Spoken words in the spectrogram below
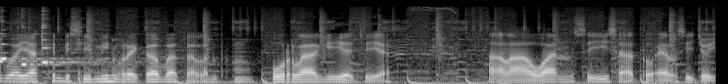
gue yakin di sini mereka bakalan tempur lagi ya cuy ya lawan si satu LC cuy.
